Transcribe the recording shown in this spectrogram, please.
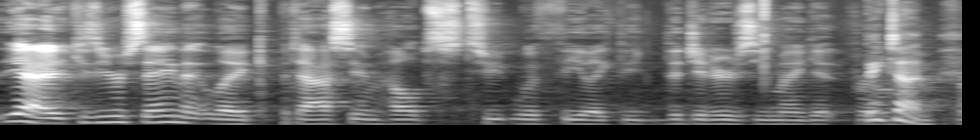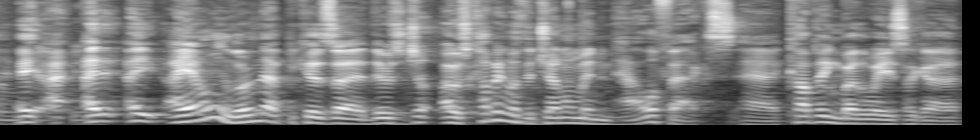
yeah, because you were saying that like potassium helps to with the like the, the jitters you might get from big time. From I, caffeine. I, I, I only learned that because uh, there's I was cupping with a gentleman in Halifax. Uh, cupping by the way is like a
